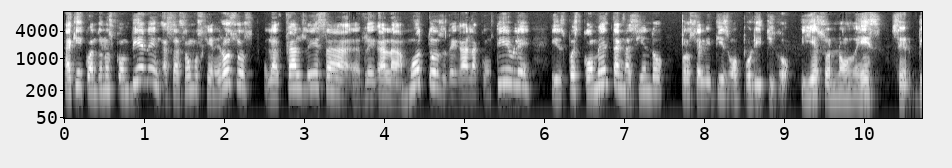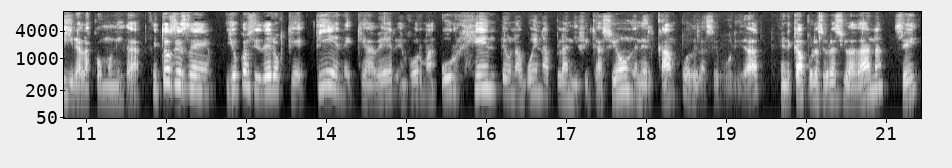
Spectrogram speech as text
aquí cuando nos convienen, hasta somos generosos, la alcaldesa regala motos, regala combustible y después comentan haciendo proselitismo político y eso no es servir a la comunidad. Entonces, eh, yo considero que tiene que haber en forma urgente una buena planificación en el campo de la seguridad, en el campo de la seguridad ciudadana, ¿sí?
